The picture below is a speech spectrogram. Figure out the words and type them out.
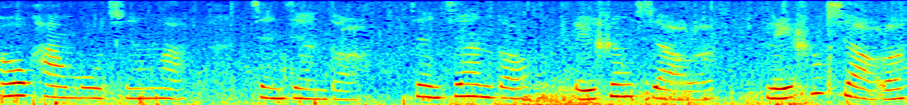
都看不清了。渐渐的，渐渐的，雷声小了，雷声小了。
